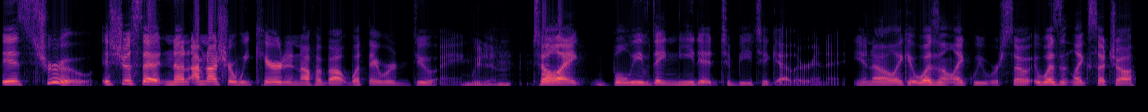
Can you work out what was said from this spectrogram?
It's true. It's just that none. I'm not sure we cared enough about what they were doing We didn't. to like believe they needed to be together in it. You know, like it wasn't like we were so. It wasn't like such a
